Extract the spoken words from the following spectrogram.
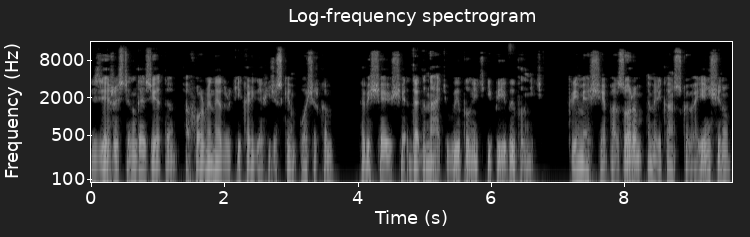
Здесь же стенгазета, оформленная от руки каллиграфическим почерком, обещающая догнать, выполнить и перевыполнить, кремящая позором американскую военщину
